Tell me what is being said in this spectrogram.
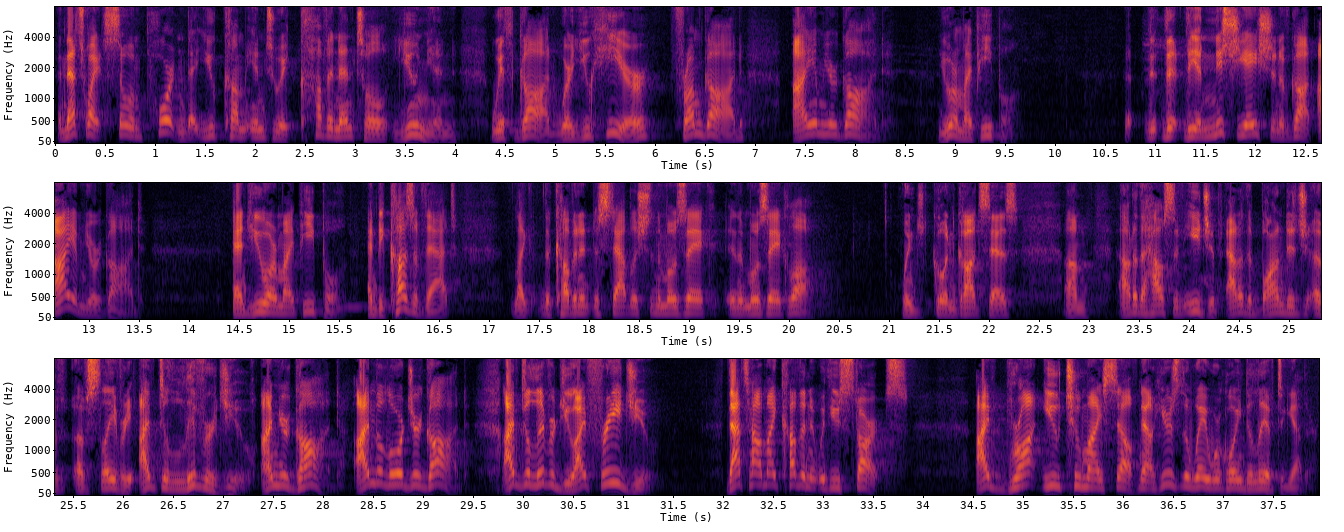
And that's why it's so important that you come into a covenantal union with God, where you hear from God, I am your God, you are my people. The, the, the initiation of God, I am your God, and you are my people. And because of that, like the covenant established in the Mosaic, in the Mosaic law, when, when God says, um, out of the house of Egypt, out of the bondage of, of slavery, I've delivered you. I'm your God. I'm the Lord your God. I've delivered you. I've freed you. That's how my covenant with you starts. I've brought you to myself. Now, here's the way we're going to live together.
